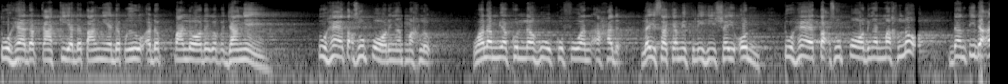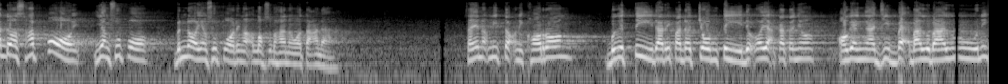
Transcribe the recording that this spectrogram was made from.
Tuhan ada kaki, ada tangan, ada perut, ada kepala, ada apa? Jangan. Tuhan tak serupa dengan makhluk. Walam yakul lahu kufuwan ahad. Laisa kamithlihi syai'un. Tuhan tak serupa dengan makhluk dan tidak ada siapa yang serupa benda yang serupa dengan Allah Subhanahu wa taala. Saya nak minta ni korong berhenti daripada comti duk royak katanya orang ngaji bab baru-baru ni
